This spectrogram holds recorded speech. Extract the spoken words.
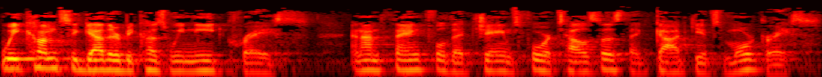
We come together because we need grace. And I'm thankful that James 4 tells us that God gives more grace.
